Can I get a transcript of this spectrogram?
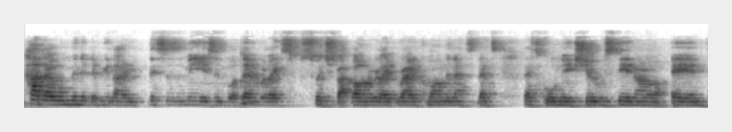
had our minute to be like, this is amazing, but then we're like, switched back on, and we're like, right, come on, then let's, let's, let's go make sure we're staying on, um,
